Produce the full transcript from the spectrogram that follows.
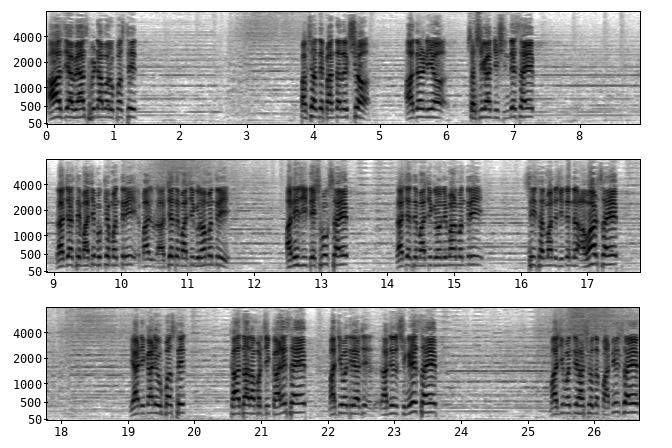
आज या व्यासपीठावर उपस्थित पक्षाचे प्रांताध्यक्ष आदरणीय शशिकांतजी शिंदे साहेब राज्याचे माजी मुख्यमंत्री राज्याचे माजी गृहमंत्री अनिलजी देशमुख साहेब राज्याचे माजी गृहनिर्माण मंत्री श्री सन्मान्य जितेंद्र आव्हाड साहेब या ठिकाणी उपस्थित खासदार अमरजी काळे साहेब माजी मंत्री राजे- राजेंद्र शिंगणे साहेब माजी मंत्री हर्षवर्धन पाटील साहेब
